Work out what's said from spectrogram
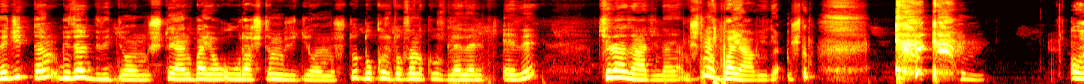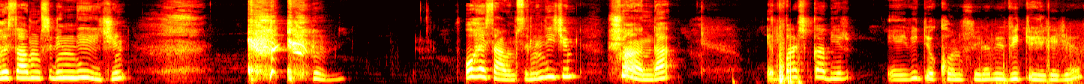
Ve cidden güzel bir video olmuştu. Yani bayağı uğraştığım bir video olmuştu. 999 level evi kiraz ağacından yapmıştım ve bayağı büyük yapmıştım. o hesabım silindiği için o hesabım silindiği için şu anda e, başka bir e, video konusuyla bir video çekeceğiz.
